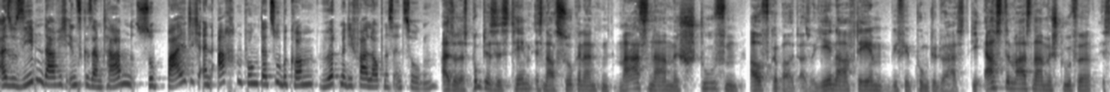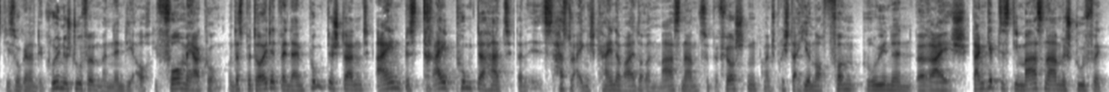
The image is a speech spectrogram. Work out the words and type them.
also sieben darf ich insgesamt haben. Sobald ich einen achten Punkt dazu bekomme, wird mir die Fahrerlaubnis entzogen. Also das Punktesystem ist nach sogenannten Maßnahmestufen aufgebaut. Also je nachdem, wie viele Punkte du hast. Die erste Maßnahmestufe ist die sogenannte grüne Stufe. Man nennt die auch die Vormerkung. Und das bedeutet, wenn dein Punktestand ein bis drei Punkte hat, dann ist, hast du eigentlich keine weiteren Maßnahmen zu befürchten. Man spricht da hier noch vom grünen Bereich. Dann gibt es die Maßnahmestufe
